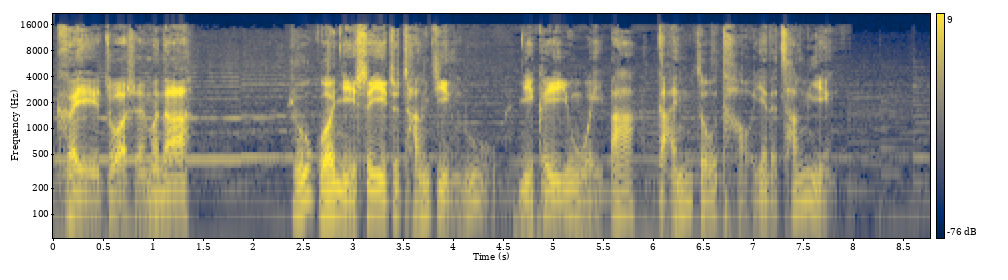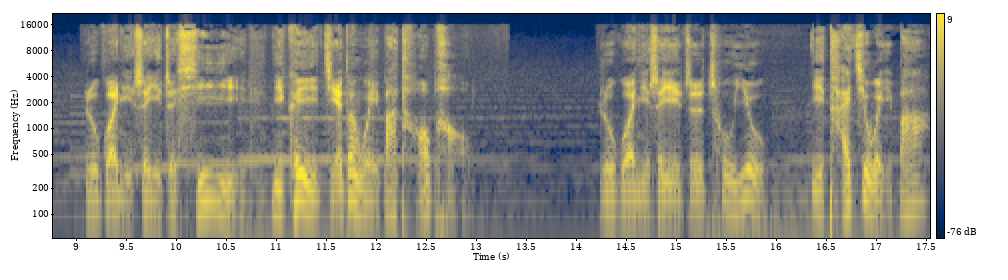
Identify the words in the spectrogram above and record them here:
可以做什么呢？如果你是一只长颈鹿，你可以用尾巴赶走讨厌的苍蝇；如果你是一只蜥蜴，你可以截断尾巴逃跑；如果你是一只臭鼬，你抬起尾巴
